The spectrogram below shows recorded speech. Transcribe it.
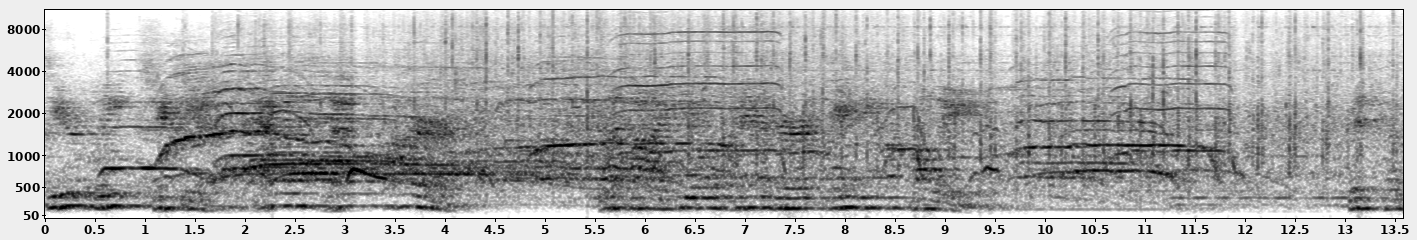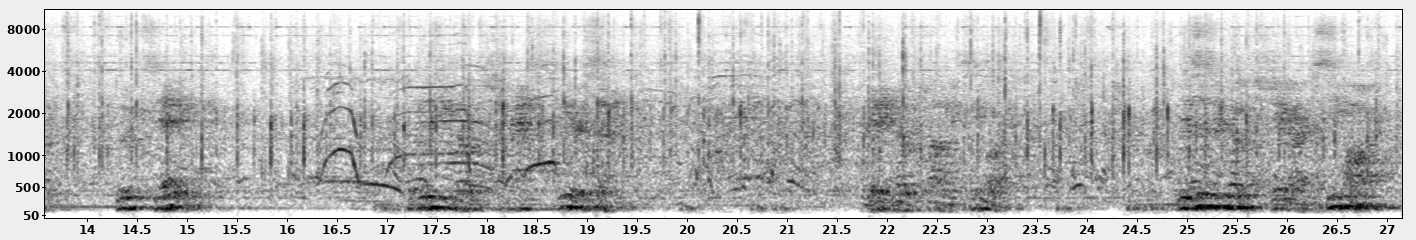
Frontier League champion, Evans Bell Led by field manager Andy McCauley. Head coach Luke Day. Position coach Matt Peterson. Head coach Bobby Seymour. Assistant coach J.R. Seymour.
